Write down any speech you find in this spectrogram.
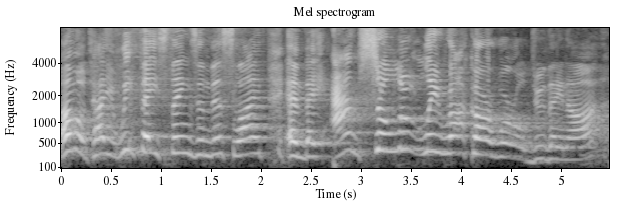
I'm going to tell you, we face things in this life and they absolutely rock our world, do they not?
